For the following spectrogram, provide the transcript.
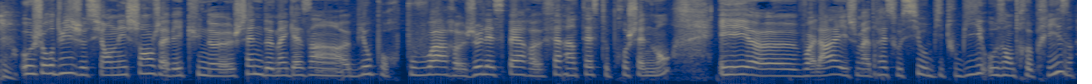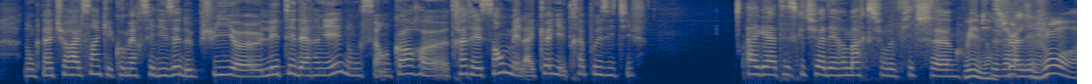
Aujourd'hui, je suis en échange avec une chaîne de magasins bio pour pouvoir, je l'espère, faire un test prochainement. Et euh, voilà, et je m'adresse aussi au B2B, aux entreprises. Donc Naturel 5 est commercialisé depuis euh, l'été dernier, donc c'est encore très récent, mais l'accueil est très positif. Agathe, est-ce que tu as des remarques sur le pitch euh, Oui, bien sûr, toujours.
